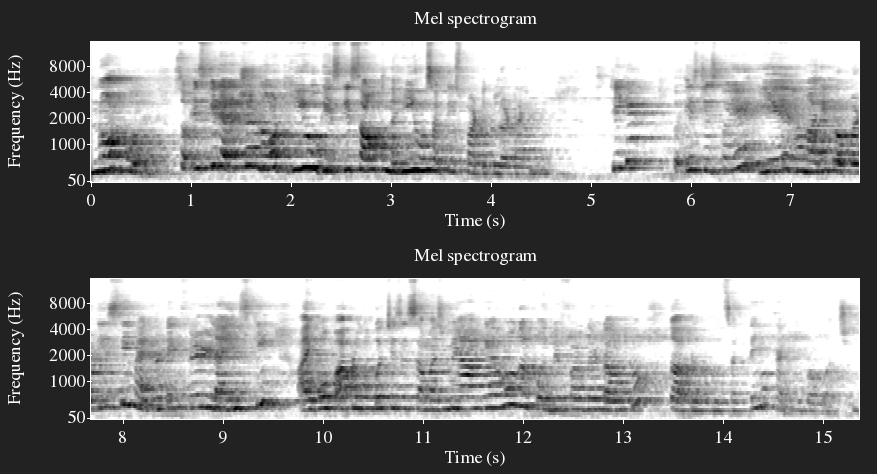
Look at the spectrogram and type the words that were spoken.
नॉर्थ पोल है। सो इसकी डायरेक्शन नॉर्थ ही होगी, इसकी साउथ नहीं हो सकती उस पर्टिकुलर टाइम में। ठीक है? तो इस चीज़ को ये ये हमारी प्रॉपर्टीज़ थी मैग्नेटिक फ़ील्ड लाइंस की। आई होप आप लोगों को अच्छे से समझ में आ गया हो अगर कोई भी फर्दर डाउट हो तो आप लोग पूछ सकते हैं। थैंक यू फॉर वॉचिंग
